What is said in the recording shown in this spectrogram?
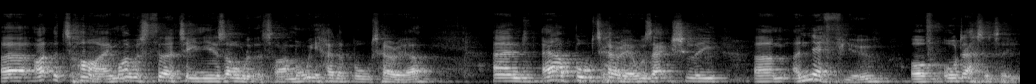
uh, at the time, I was 13 years old at the time, and we had a bull terrier, and our bull terrier was actually um, a nephew of Audacity.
